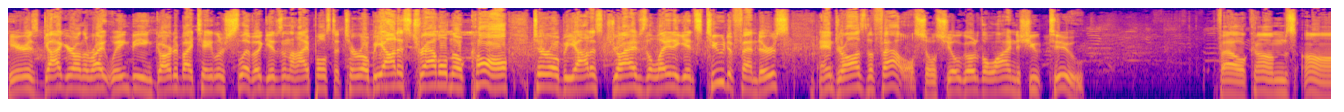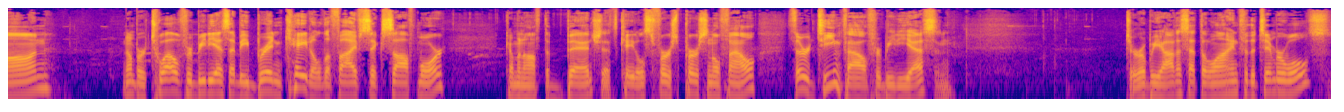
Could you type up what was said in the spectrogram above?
Here is Geiger on the right wing being guarded by Taylor Sliva. Gives in the high post to Turo Beatis. Travel, no call. Turo Beatis drives the lane against two defenders and draws the foul. So she'll go to the line to shoot two. Foul comes on number 12 for BDS. That'd be Bryn Cadle, the 5'6 sophomore. Coming off the bench. That's Cadle's first personal foul. Third team foul for BDS. And Turo Beatis at the line for the Timberwolves.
